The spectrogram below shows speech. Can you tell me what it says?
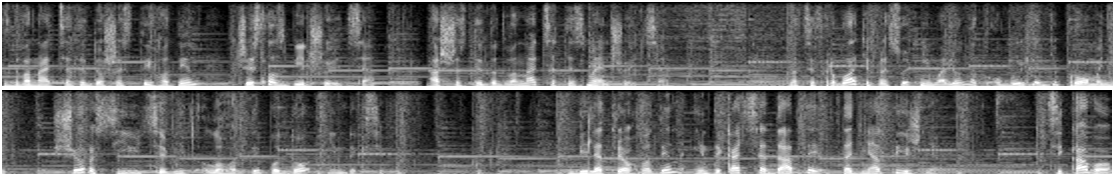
З 12 до 6 годин числа збільшуються, а з 6 до 12 зменшуються. На циферблаті присутній малюнок у вигляді променів, що розсіюються від логотипу до індексів. Біля 3 годин індикація дати та дня тижня. Цікаво,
